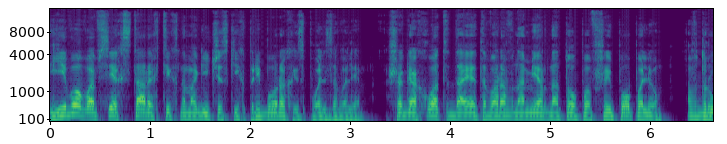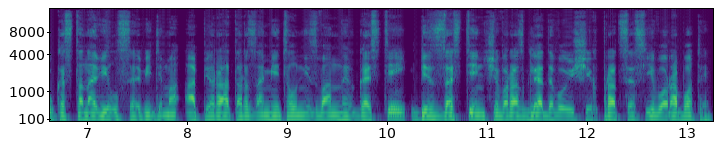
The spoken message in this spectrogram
Его во всех старых техномагических приборах использовали. Шагоход, до этого равномерно топавший по полю, вдруг остановился. Видимо, оператор заметил незваных гостей, беззастенчиво разглядывающих процесс его работы.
